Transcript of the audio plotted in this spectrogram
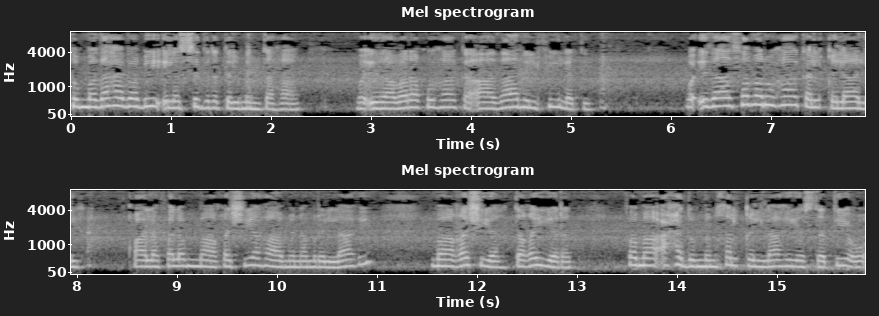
ثم ذهب بي إلى السدرة المنتهى. وإذا ورقها كآذان الفيلة. وإذا ثمرها كالقلال. قال فلما غشيها من أمر الله ما غشيه تغيرت. فما أحد من خلق الله يستطيع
